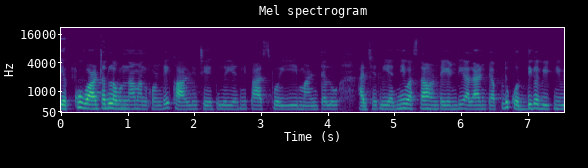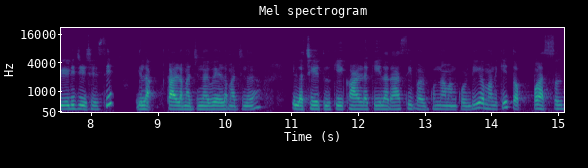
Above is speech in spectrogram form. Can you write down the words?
ఎక్కువ వాటర్లో ఉన్నామనుకోండి కాళ్ళు చేతులు ఇవన్నీ పాసిపోయి మంటలు అరిచేతులు ఇవన్నీ వస్తూ ఉంటాయండి. అలాంటప్పుడు కొద్దిగా వీటిని వేడి చేసేసి ఇలా కాళ్ళ మధ్యన వేళ్ళ మధ్యన ఇలా చేతులకి కాళ్ళకి ఇలా రాసి పడుకున్నాం అనుకోండి మనకి తప్ప అస్సలు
